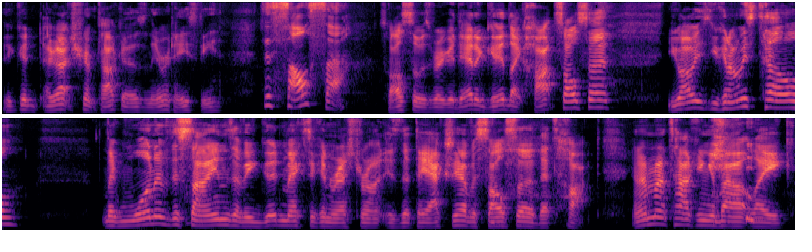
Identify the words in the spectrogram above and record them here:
It good. I got shrimp tacos and they were tasty. The salsa. Salsa was very good. They had a good like hot salsa. You always you can always tell like one of the signs of a good Mexican restaurant is that they actually have a salsa that's hot. And I'm not talking about like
